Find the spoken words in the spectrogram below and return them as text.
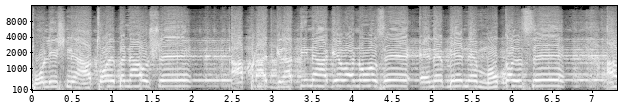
પોલીસને હાથોએ બનાવશે, આપણા જ જ્ઞાતિના આગેવાનો હશે, એને બેને મોકલશે, આ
